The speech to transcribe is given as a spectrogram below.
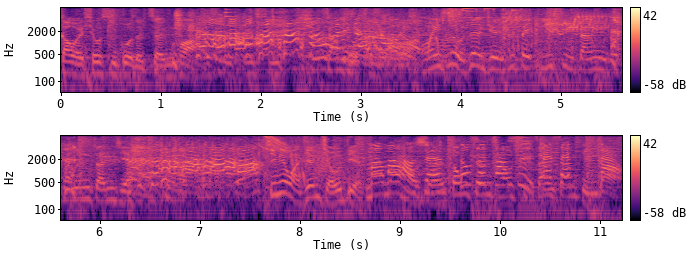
稍微修饰过的真话，还是一起相处之道。黄医师，我真的觉得你是被医术耽误的婚姻专家。今天晚间九点，妈妈好神，东森超市三三频道。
